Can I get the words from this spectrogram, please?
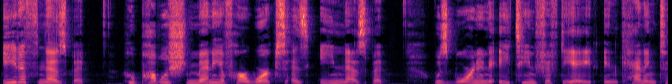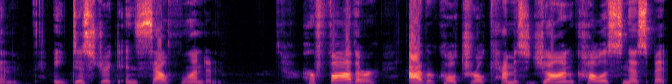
Edith Nesbit, who published many of her works as E. Nesbit, was born in 1858 in Kennington, a district in South London. Her father, agricultural chemist John Collis Nesbit,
